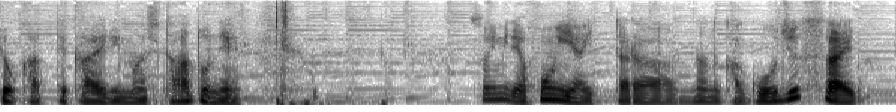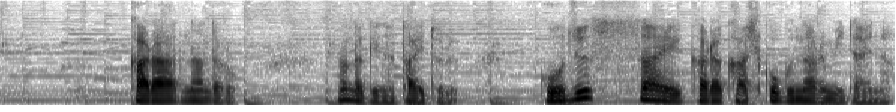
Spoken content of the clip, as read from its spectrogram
今日買って帰りました。あとね、そういう意味で本屋行ったら、なんか50歳から、なんだろう、なんだっけな、タイトル。50歳から賢くなるみたいな、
